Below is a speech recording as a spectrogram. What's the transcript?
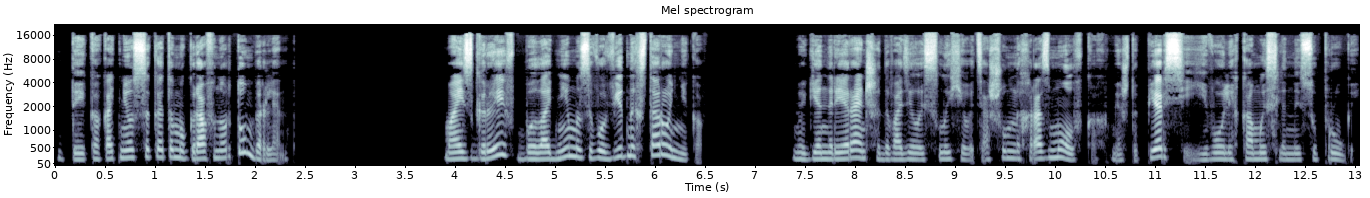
Да и как отнесся к этому граф Нортумберленд? Майс Грейв был одним из его видных сторонников, но Генри раньше доводилось слыхивать о шумных размолвках между Перси и его легкомысленной супругой.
